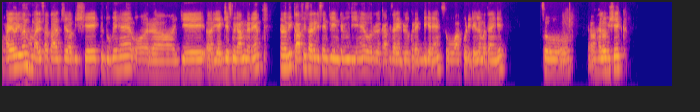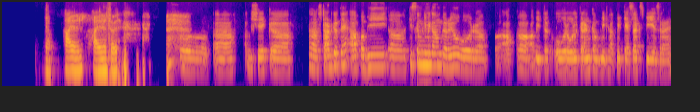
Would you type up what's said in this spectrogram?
हाय एवरीवन हमारे साथ आज अभिषेक दुबे हैं और ये रिएक्ट जेस में काम कर रहे हैं। उन्होंने भी काफ़ी सारे रिसेंटली इंटरव्यू दिए हैं और काफ़ी सारे इंटरव्यू क्रैक भी करे हैं सो वो आपको डिटेल में बताएँगे। So hello Abhishek. Hi Anil hi Anil sir तो अभिषेक स्टार्ट करते हैं। आप अभी किस कंपनी में काम कर रहे हो और आपका अभी तक ओवरऑल करंट कंपनी के हाथ में कैसा एक्सपीरियंस रहा है?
